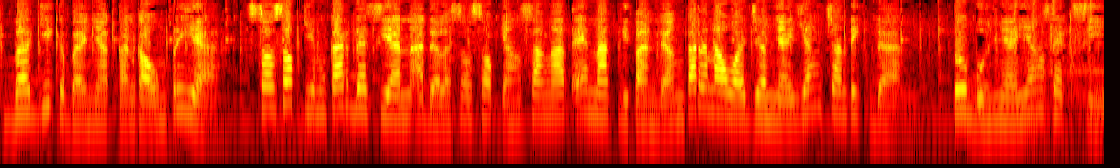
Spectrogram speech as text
Bagi kebanyakan kaum pria, sosok Kim Kardashian adalah sosok yang sangat enak dipandang karena wajahnya yang cantik dan tubuhnya yang seksi.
